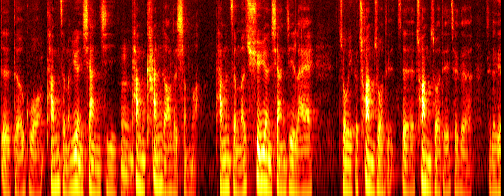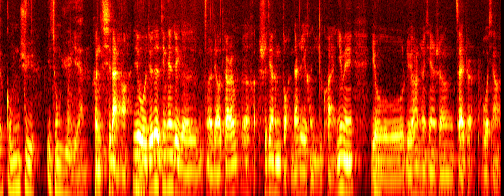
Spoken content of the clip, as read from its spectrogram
的德国，他们怎么用相机？嗯他们看到了什么？他们怎么去用相机来作为一个创作的这创作的这个这个工具，一种语言？很期待啊，因为我觉得今天这个呃聊天儿呃很时间很短，但是也很愉快，因为有刘向成先生在这儿，我想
